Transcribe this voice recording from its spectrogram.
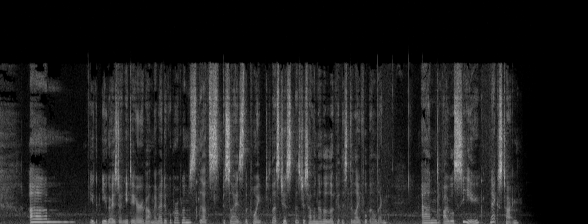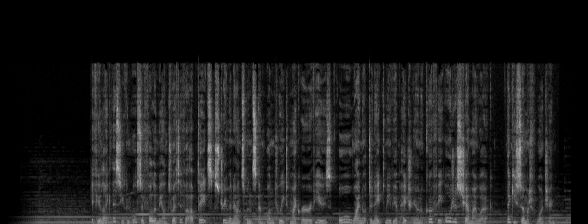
Um, you, you guys don't need to hear about my medical problems. That's besides the point. Let's just let's just have another look at this delightful building. And I will see you next time. If you like this, you can also follow me on Twitter for updates, stream announcements, and one tweet micro reviews, or why not donate to me via Patreon or Ko-fi, or just share my work. Thank you so much for watching.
